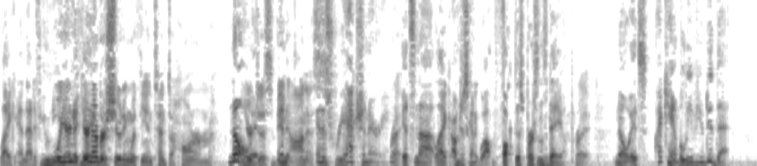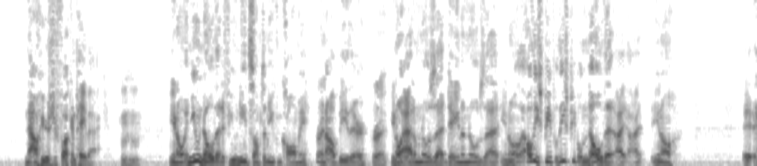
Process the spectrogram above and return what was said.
Like, and that if you need, Well, you're anything, you're never shooting with the intent to harm. No, you're and- just being and it- honest. and it's reactionary. Right. It's not like I'm just going to go out and fuck this person's day up. right. No, it's I can't believe you did that. Now here's your fucking payback. Mm-hmm. You know, and you know that if you need something, you can call me Right. and I'll be there. Right. You know, Adam knows that. Dana knows that. You know, all these people. These people know that I. I you know. it-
